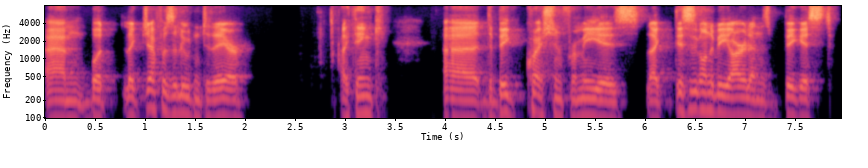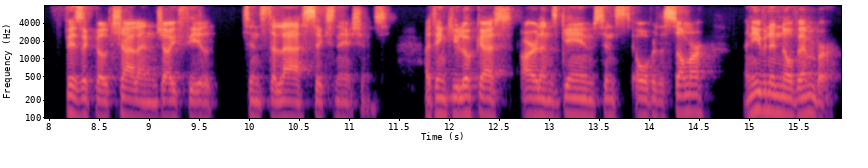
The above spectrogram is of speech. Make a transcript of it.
Um, but like Jeff was alluding to there, I think uh, the big question for me is like this is going to be Ireland's biggest physical challenge. I feel since the last Six Nations. I think you look at Ireland's games since over the summer and even in November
